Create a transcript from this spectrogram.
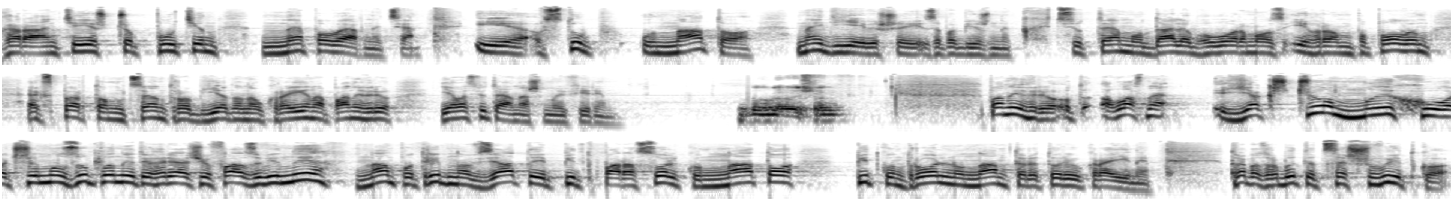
гарантії, що Путін не повернеться, і вступ у НАТО найдієвіший запобіжник. Цю тему далі обговоримо з Ігорем Поповим, експертом центру Об'єднана Україна. Пане Ігорю, я вас вітаю в нашому ефірі. Доброго вечора. Пане Ігорю, от а власне, якщо ми хочемо зупинити гарячу фазу війни, нам потрібно взяти під парасольку НАТО підконтрольну нам територію України. Треба зробити це швидко.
